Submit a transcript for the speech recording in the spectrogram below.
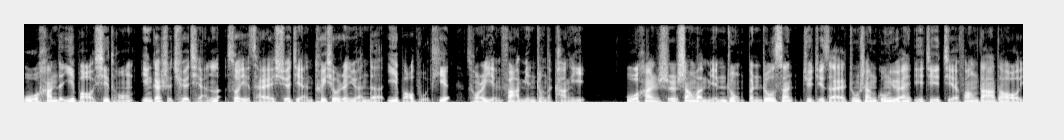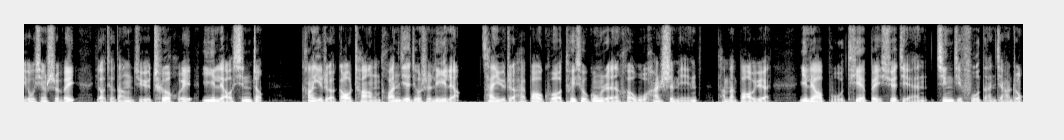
武汉的医保系统应该是缺钱了，所以才削减退休人员的医保补贴，从而引发民众的抗议。武汉市上万民众本周三聚集在中山公园以及解放大道游行示威，要求当局撤回医疗新政。抗议者高唱“团结就是力量”，参与者还包括退休工人和武汉市民。他们抱怨医疗补贴被削减，经济负担加重。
